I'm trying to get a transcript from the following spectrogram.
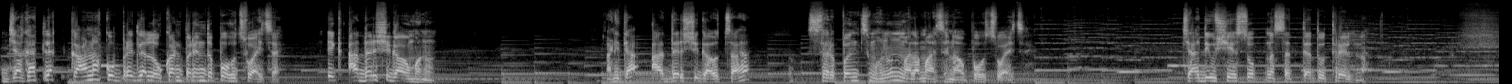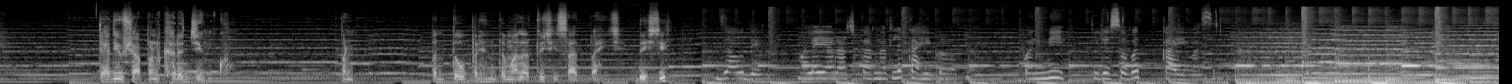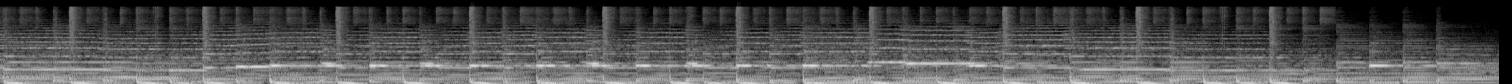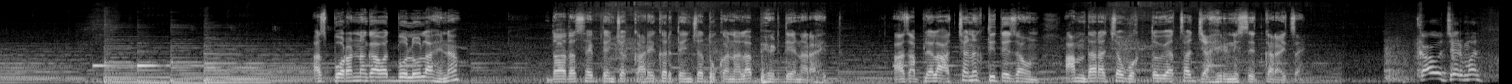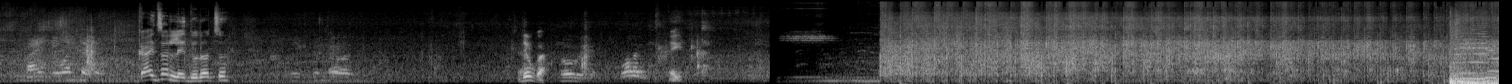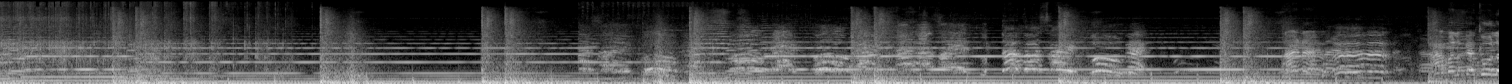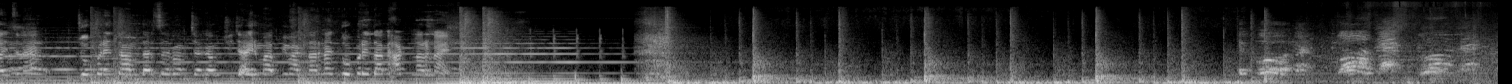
जगातल्या कानाकोपऱ्यातल्या लोकांपर्यंत पोहोचवायचं आहे एक आदर्श गाव म्हणून. आणि त्या आदर्श गावचा सरपंच म्हणून मला माझं नाव पोहोचवायचंय. ज्या दिवशी हे स्वप्न सत्यात उतरेल ना त्या दिवशी आपण खरंच जिंकू. पण पण तोपर्यंत मला तुझी साथ पाहिजे. देशील जाऊ दे. मला या राजकारणातलं काही कळत नाही. पण मी तुझ्यासोबत कायम असेल. आज पोरांना गावात बोलवलं आहे ना? दादासाहेब त्यांच्या कार्यकर्त्यांच्या दुकानाला भेट देणार आहेत. आज आपल्याला अचानक तिथे जाऊन आमदाराच्या वक्तव्याचा जाहीर निषेध करायचा आहे. का हो चेअरमन काय चाललंय दुधाचं? देऊ का? आमदार साहेब आमच्या गावची जाहीर माफी मागणार नाही तोपर्यंत आम्ही हटणार नाही.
